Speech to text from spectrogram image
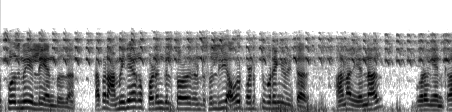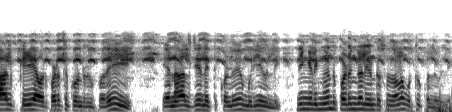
எப்போதுமே இல்லை என்பதுதான். அப்புறம் அமைதியாக படுங்கள் தொடர் என்று சொல்லி அவர் படுத்து உறங்கி விட்டார் ஆனால் என்னால் உறவு என் கால் கீழே அவர் படுத்து கொண்டிருப்பதை என்னால் ஜீரணித்துக் கொள்ளவே முடியவில்லை. நீங்கள் இங்கு வந்து படுங்கள் என்று சொன்னாலும் ஒத்துக்கொள்ளவில்லை.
